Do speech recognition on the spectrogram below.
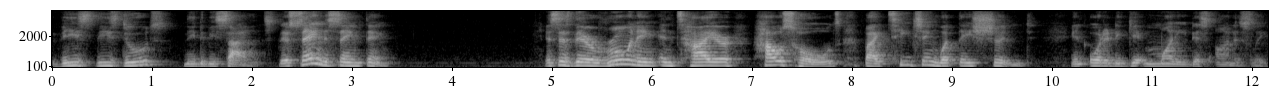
These, these dudes need to be silenced. They're saying the same thing. It says they're ruining entire households by teaching what they shouldn't in order to get money dishonestly.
